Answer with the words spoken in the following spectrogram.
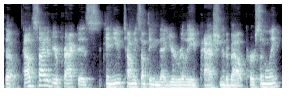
So outside of your practice can you tell me something that you're really passionate about personally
